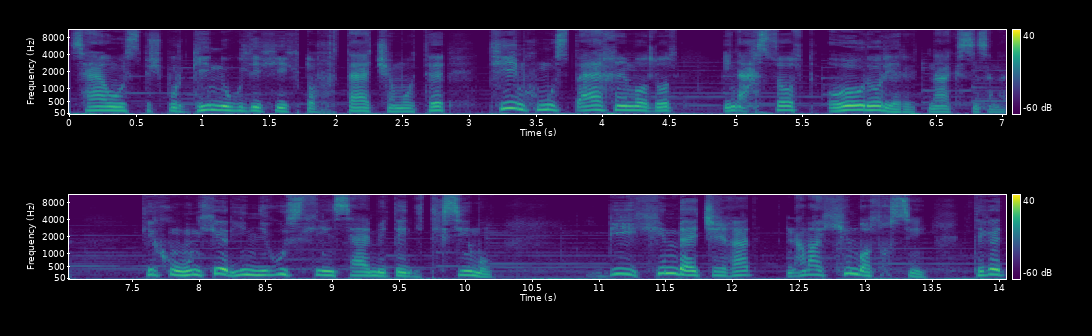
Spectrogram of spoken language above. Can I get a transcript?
сайн үйлс биш бүр гин нүглийг хийх дуртай ч юм уу те тийм хүмүүс байх юм бол энэ асуулт өөрөөр яригдана гэсэн санаа. Тэр хүн үнэхээр энэ нэгүслийн сайн мэдээнд итгэсэн юм уу? Би хэн байж байгаад намайг хэн болгосон юм? Тэгээд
